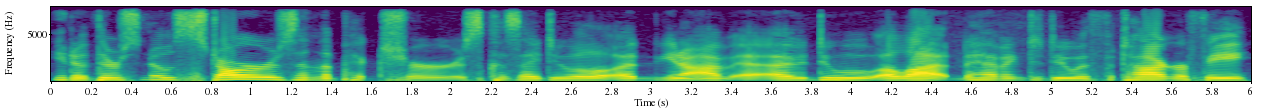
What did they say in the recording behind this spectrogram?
you know, there's no stars in the pictures because I do, a, you know, I, I do a lot having to do with photography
